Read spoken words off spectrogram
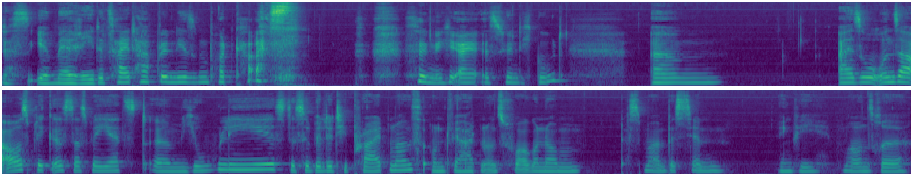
dass ihr mehr Redezeit habt in diesem Podcast. Das finde ich, äh, find ich gut. Ähm, also unser Ausblick ist, dass wir jetzt ähm, Juli ist Disability Pride Month und wir hatten uns vorgenommen, das mal ein bisschen irgendwie mal unsere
